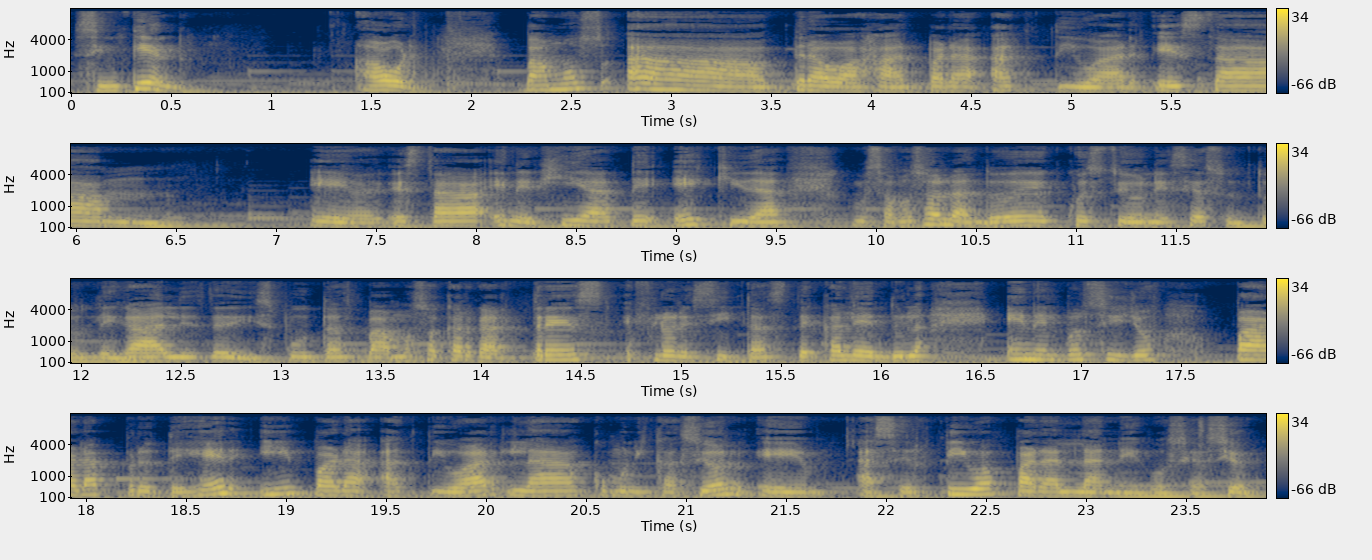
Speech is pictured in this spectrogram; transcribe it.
sintiendo. Ahora, vamos a trabajar para activar esta, mm, eh, esta energía de equidad, como estamos hablando de cuestiones y asuntos legales, de disputas, vamos a cargar tres florecitas de caléndula en el bolsillo para proteger y para activar la comunicación eh, asertiva para la negociación.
